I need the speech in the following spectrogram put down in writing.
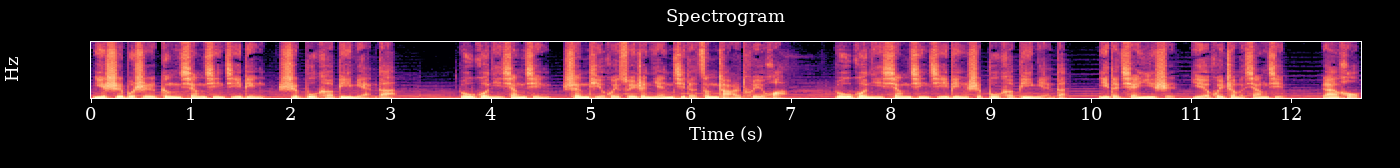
你是不是更相信疾病是不可避免的？如果你相信身体会随着年纪的增长而退化，如果你相信疾病是不可避免的，你的潜意识也会这么相信。然后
